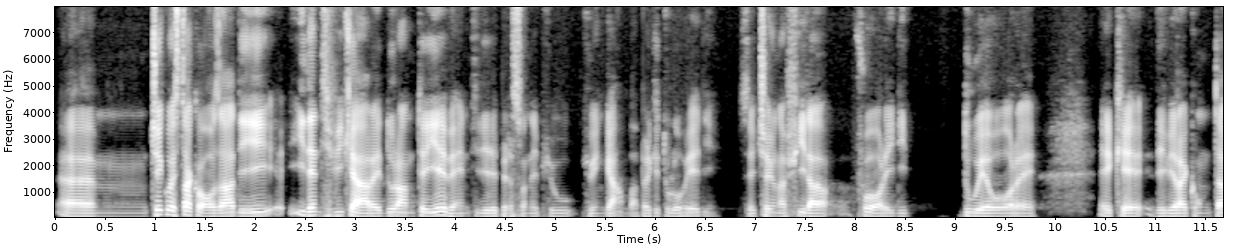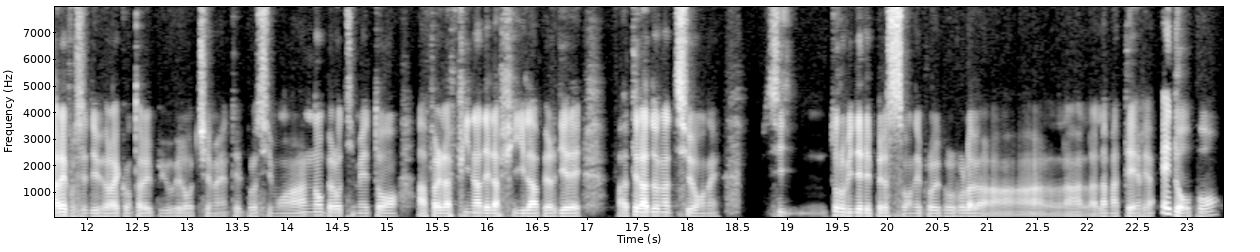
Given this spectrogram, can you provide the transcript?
um, c'è questa cosa di identificare durante gli eventi delle persone più, più in gamba, perché tu lo vedi. Se c'è una fila fuori di due ore, e che devi raccontare, forse devi raccontare più velocemente il prossimo anno, però ti metto a fare la fine della fila per dire fate la donazione, si, trovi delle persone, provi proprio la, la, la, materia e dopo,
